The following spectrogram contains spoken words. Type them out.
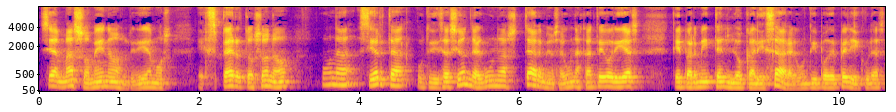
sean más o menos, diríamos, expertos o no, una cierta utilización de algunos términos, algunas categorías que permiten localizar algún tipo de películas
